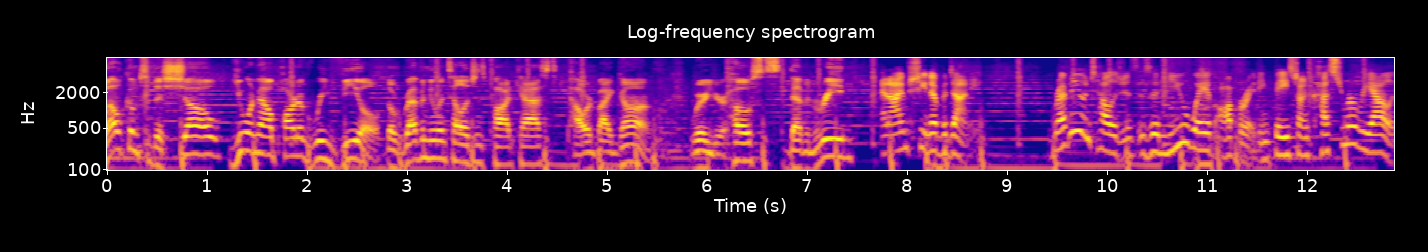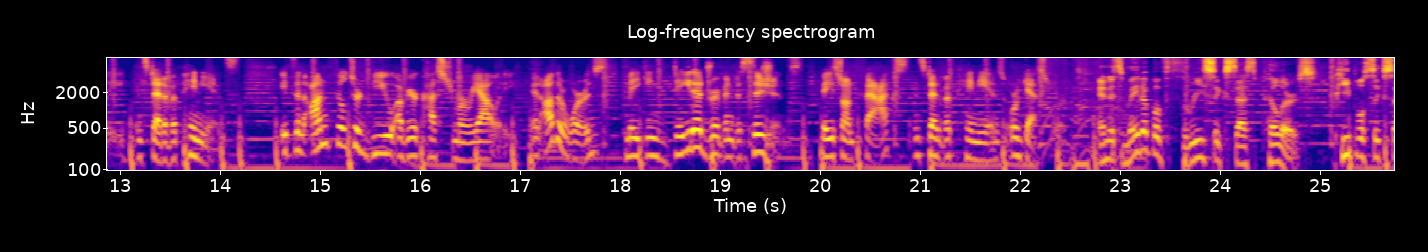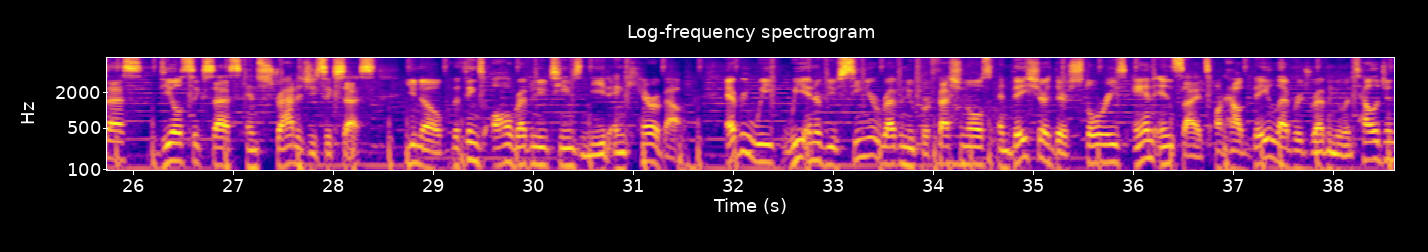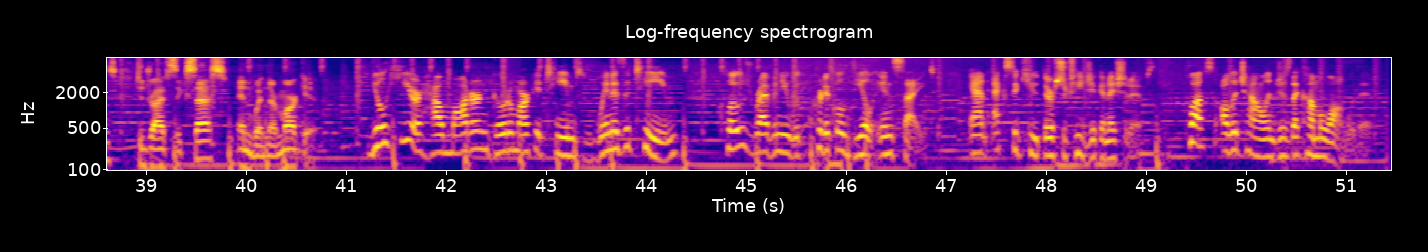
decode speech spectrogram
Welcome to the show. You are now part of Reveal, the revenue intelligence podcast powered by Gong. We're your hosts, Devin Reed. And I'm Sheena Badani. Revenue intelligence is a new way of operating based on customer reality instead of opinions. It's an unfiltered view of your customer reality. In other words, making data driven decisions based on facts instead of opinions or guesswork. And it's made up of three success pillars people success, deal success, and strategy success. You know, the things all revenue teams need and care about. Every week, we interview senior revenue professionals and they share their stories and insights on how they leverage revenue intelligence to drive success and win their market. You'll hear how modern go to market teams win as a team, close revenue with critical deal insight, and execute their strategic initiatives, plus all the challenges that come along with it.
